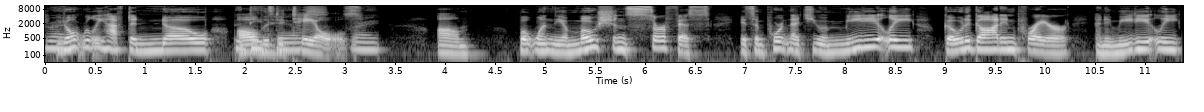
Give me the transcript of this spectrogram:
Right. You don't really have to know the all details. the details. Right. Um, but when the emotions surface, it's important that you immediately go to God in prayer and immediately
